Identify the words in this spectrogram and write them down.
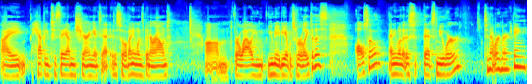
I'm happy to say I'm sharing it. So if anyone's been around um, for a while, you you may be able to relate to this. Also, anyone that is that's newer to network marketing,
